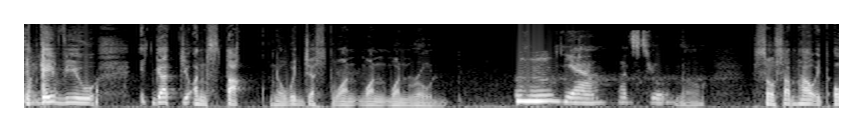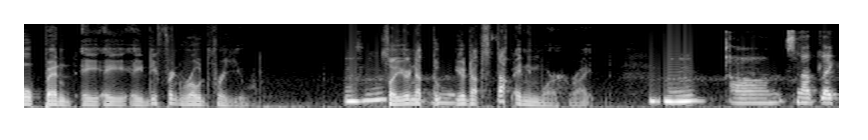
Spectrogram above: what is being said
It gave you, it got you unstuck. You know, with just one one one road. hmm yeah that's true You know, so somehow it opened a a, a different road for you. hmm So you're not too, you're not stuck anymore, right? hmm um, it's not like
